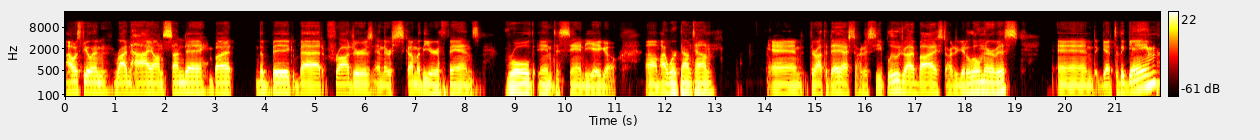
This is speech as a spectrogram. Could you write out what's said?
I was feeling riding high on Sunday, but the big bad Frogers and their scum of the earth fans rolled into San Diego. Um, I work downtown, and throughout the day, I started to see blue drive by. I started to get a little nervous and get to the game.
